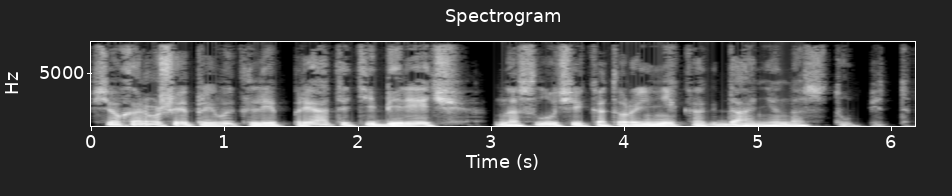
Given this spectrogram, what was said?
все хорошее привыкли прятать и беречь, на случай, который никогда не наступит.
